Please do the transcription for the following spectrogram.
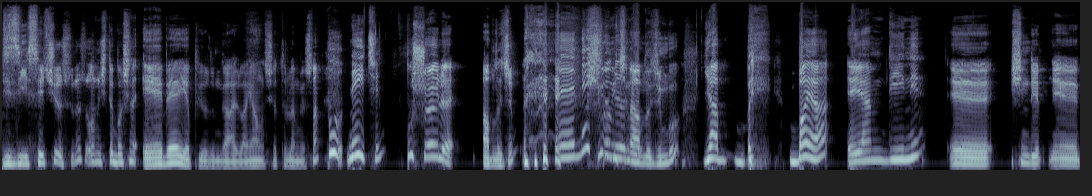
diziyi seçiyorsunuz. Onun işte başına EB yapıyordun galiba yanlış hatırlamıyorsam. Bu ne için? Bu şöyle ablacım. Ee, ne için Şunun için ablacım bu. Ya bayağı AMD'nin e, şimdi e,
